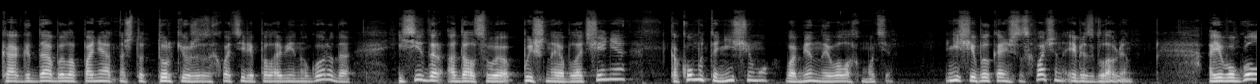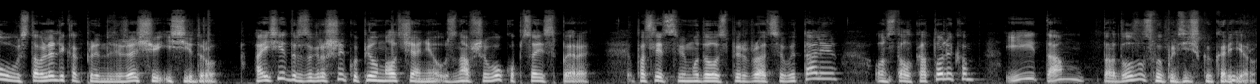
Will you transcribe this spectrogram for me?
Когда было понятно, что турки уже захватили половину города, Исидор отдал свое пышное облачение какому-то нищему в обмен на его лохмотье. Нищий был, конечно, схвачен и обезглавлен, а его голову выставляли как принадлежащую Исидору. А Исидор за гроши купил молчание, узнавшего его купца из Перы. Впоследствии ему удалось перебраться в Италию, он стал католиком и там продолжил свою политическую карьеру.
